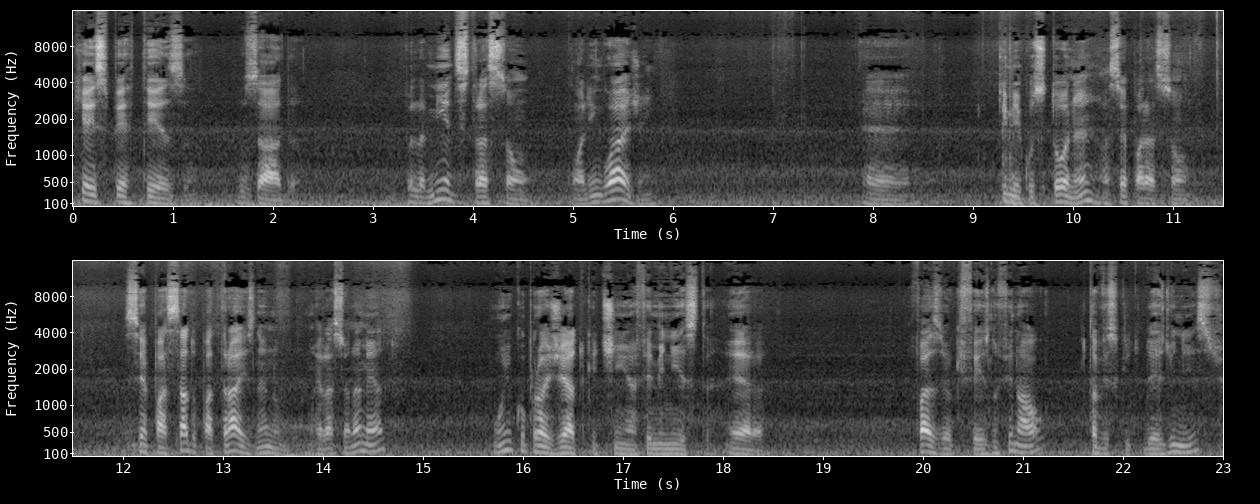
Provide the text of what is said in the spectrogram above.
que a esperteza usada pela minha distração com a linguagem, é, que me custou né, a separação, ser passado para trás né, no, relacionamento. O único projeto que tinha feminista era fazer o que fez no final, estava escrito desde o início.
